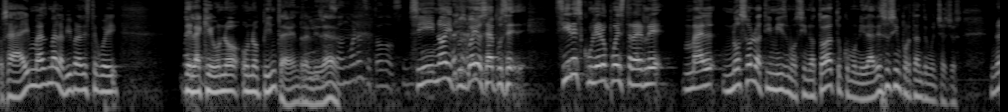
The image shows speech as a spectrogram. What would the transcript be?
o sea, hay más mala vibra de este güey de la que uno, uno pinta, en realidad. Son, muéranse todos. sí. Sí, no, y pues, güey, o sea, pues, eh, si eres culero, puedes traerle mal no solo a ti mismo, sino a toda tu comunidad. Eso es importante, muchachos. No,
